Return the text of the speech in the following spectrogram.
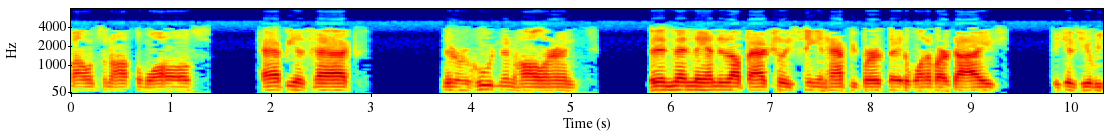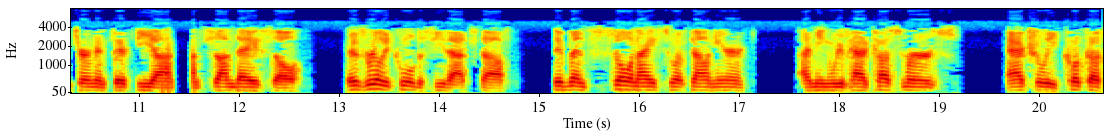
bouncing off the walls, happy as heck they were hooting and hollering. And then they ended up actually singing happy birthday to one of our guys because he'll be turning 50 on, on Sunday. So it was really cool to see that stuff. They've been so nice to us down here. I mean, we've had customers actually cook us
